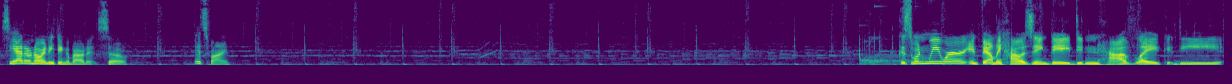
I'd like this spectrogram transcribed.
See, I don't know anything about it, so it's fine. Because when we were in family housing, they didn't have like the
